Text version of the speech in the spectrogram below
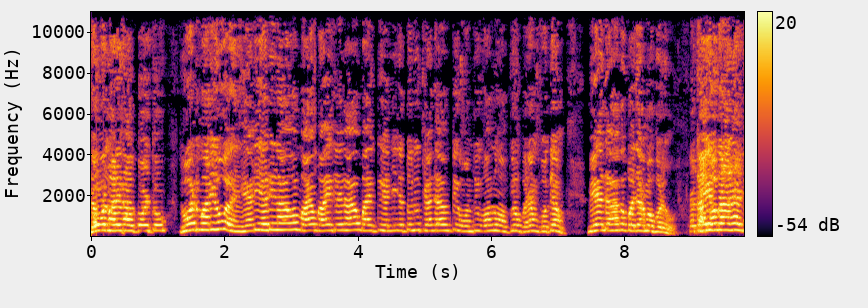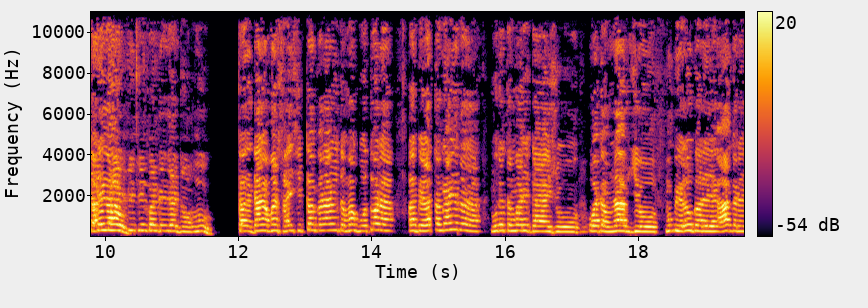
દોડ મારીને આવતો હોય તો? દોડ મારી હેડી હેડી ના આવો મારો બાઈક લઈને આવ્યો બાઈકથી હેડી જતો હું ત્યાં આવ્યો તે ઓમથી ઓમ ઓમ ભરામ ગોત્યામ બે દાડા તો બજારમાં પડ્યો. કઈ દાડા ઘરે લાવ ટિફિન બંધ જાય તો. હું તારે તારે અમારે સાઈ સિક્કા કરાવી તમારે ગોતો ના. આ પેલા તમે આવી જતા હું તો તમારી ગાય આવીશું ઓ તમને આપજો. હું પેલું કરે આ કરે.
